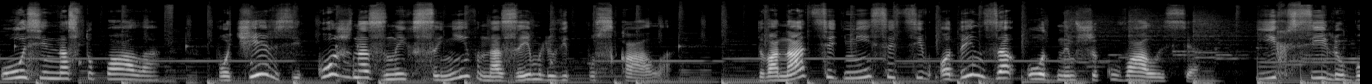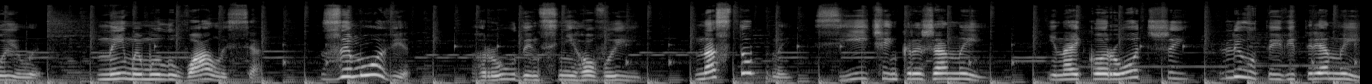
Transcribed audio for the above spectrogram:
осінь наступала. По черзі кожна з них синів на землю відпускала. Дванадцять місяців один за одним шикувалися, їх всі любили, ними милувалися. Зимові грудень сніговий, наступний січень крижаний, і найкоротший лютий вітряний.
